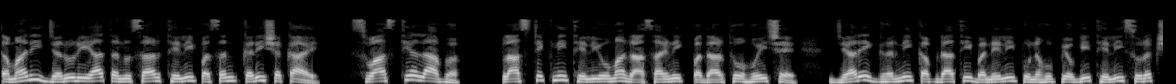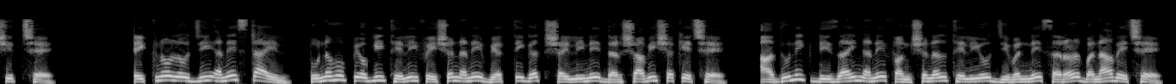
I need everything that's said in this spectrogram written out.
તમારી જરૂરિયાત અનુસાર થેલી પસંદ કરી શકાય. સ્વાસ્થ્ય લાભ. પ્લાસ્ટિકની થેલીઓમાં રાસાયણિક પદાર્થો હોય છે, જ્યારે ઘરની કપડાથી બનેલી પુનઃઉપયોગી થેલી સુરક્ષિત છે. ટેકનોલોજી અને સ્ટાઇલ. પુનઃઉપયોગી થેલી ફેશન અને વ્યક્તિગત શૈલીને દર્શાવી શકે છે. આધુનિક ડિઝાઇન અને ફંક્શનલ થેલીઓ જીવનને સરળ બનાવે છે.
